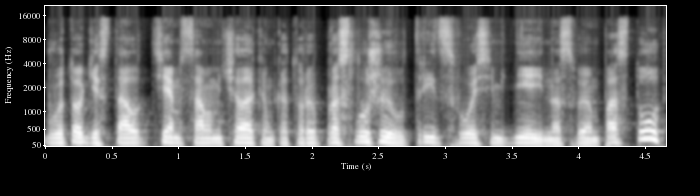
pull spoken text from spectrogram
в итоге стал тем самым человеком, который прослужил 38 дней на своем посту.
